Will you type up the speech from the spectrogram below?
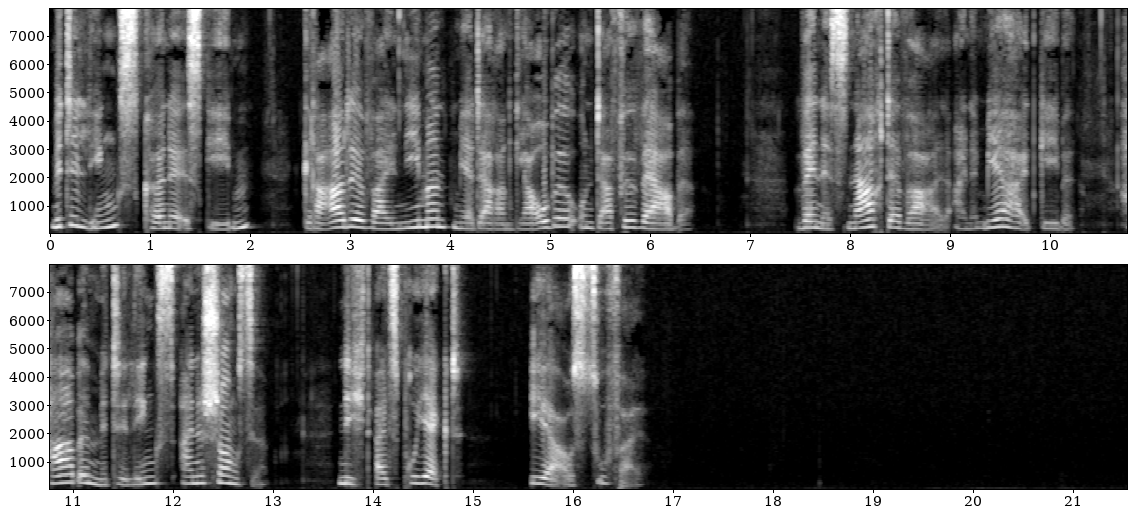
Mitte links könne es geben, gerade weil niemand mehr daran glaube und dafür werbe. Wenn es nach der Wahl eine Mehrheit gebe, habe Mitte links eine Chance nicht als Projekt, eher aus Zufall.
